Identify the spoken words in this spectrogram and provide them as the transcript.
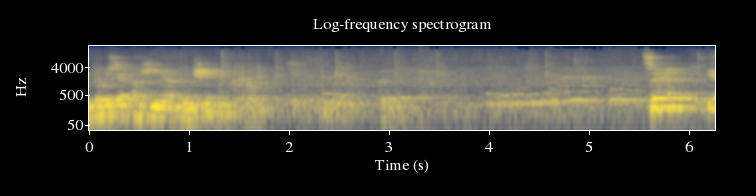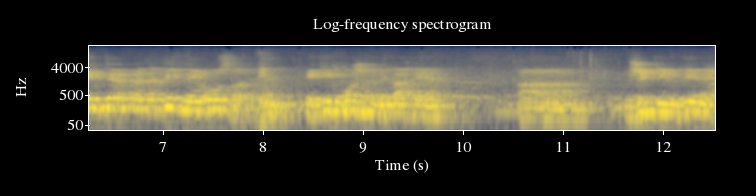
друзі, аж ніяким чином. Це інтерпретативний розлад, який може виникати а, в житті людини,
